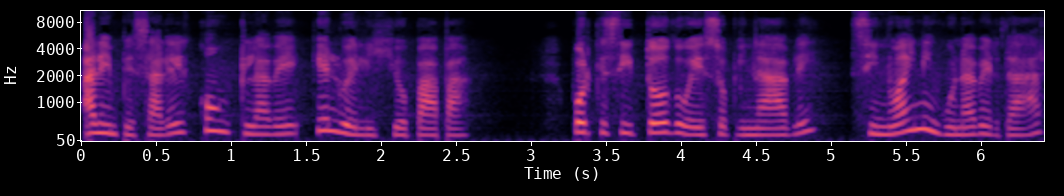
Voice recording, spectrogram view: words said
al empezar el cónclave que lo eligió papa. Porque si todo es opinable, si no hay ninguna verdad,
